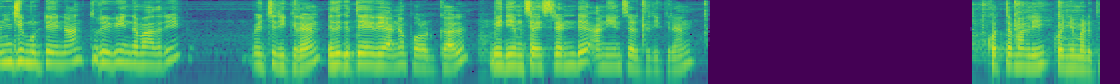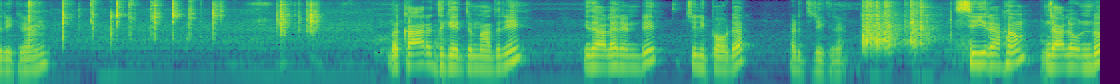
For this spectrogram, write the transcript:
அஞ்சு முட்டையை நான் துருவி இந்த மாதிரி வச்சிருக்கிறேன். இதுக்கு தேவையான பொருட்கள் மீடியம் சைஸ் ரெண்டு அனியன்ஸ் எடுத்திருக்கிறேன். கொத்தமல்லி கொஞ்சம் எடுத்திருக்கிறேன். இப்போ காரத்துக்கு ஏற்ற மாதிரி இதால் ரெண்டு சில்லி பவுடர் எடுத்துருக்கிறேன் சீரகம் இதால் உண்டு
